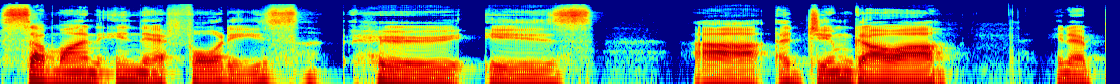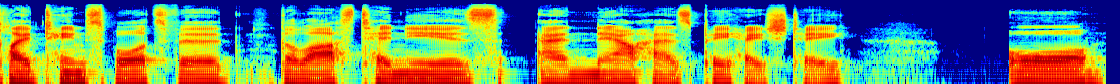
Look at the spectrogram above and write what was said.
someone in their 40s who is uh, a gym goer, you know, played team sports for the last 10 years and now has PHT? Or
